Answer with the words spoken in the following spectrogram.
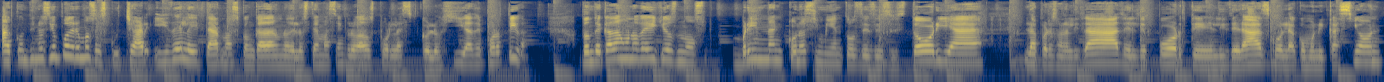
A continuación podremos escuchar y deleitarnos con cada uno de los temas englobados por la psicología deportiva, donde cada uno de ellos nos brindan conocimientos desde su historia, la personalidad, el deporte, el liderazgo, la comunicación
